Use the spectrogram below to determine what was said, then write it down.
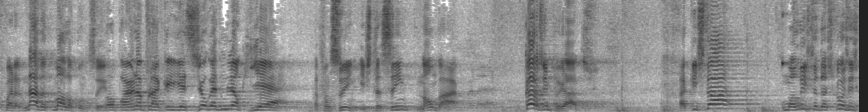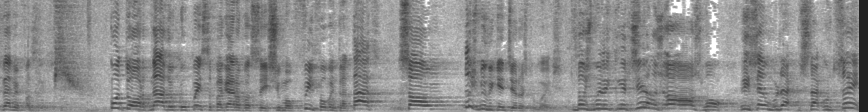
para nada de mal acontecer. Oh pai, olha para aqui, esse jogo é de melhor que é. Afonsinho, isto assim não dá. Caros empregados, aqui está uma lista das coisas que devem fazer. Quanto ao ordenado que eu penso pagar a vocês se o meu filho for bem tratado, são 2.500 euros por mês. 2.500 euros? Oh, João, isso é um buraco que está a acontecer.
